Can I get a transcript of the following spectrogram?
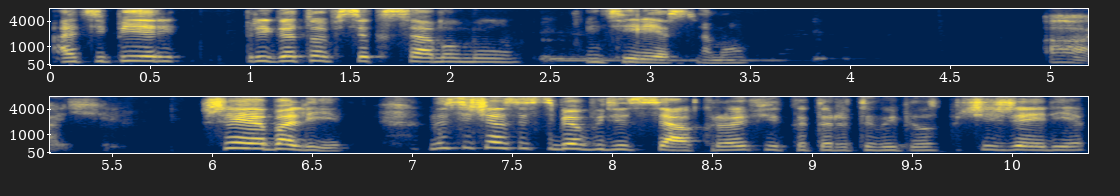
А теперь приготовься к самому интересному. Ай, шея болит. Но сейчас из тебя выйдет вся кровь, которую ты выпил в причижении.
